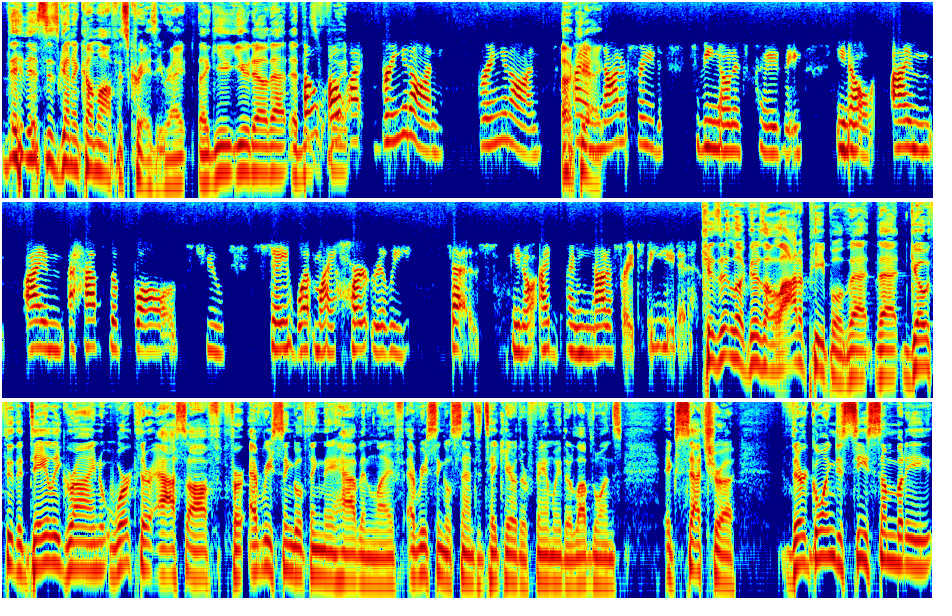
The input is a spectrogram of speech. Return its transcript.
this is going to come off as crazy, right? Like you you know that at this Oh, point. oh, I, bring it on, bring it on. Okay. I am not afraid to be known as crazy. You know, I'm I'm I have the balls to say what my heart really says. You know, I, I'm not afraid to be hated. Because look, there's a lot of people that that go through the daily grind, work their ass off for every single thing they have in life, every single cent to take care of their family, their loved ones, etc. They're going to see somebody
